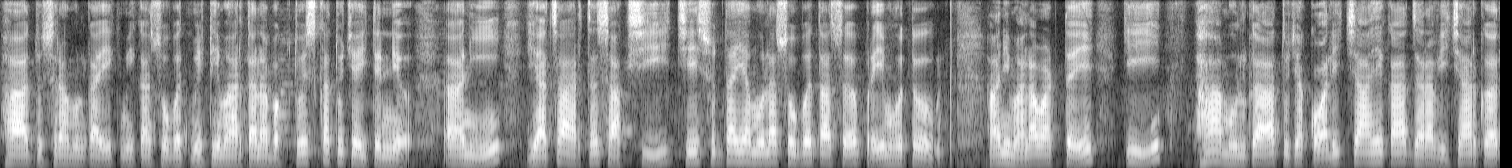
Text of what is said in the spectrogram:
हा दुसरा मुलगा एकमेकांसोबत मिठी मारताना बघतोयस का तू चैतन्य? आणि याचा अर्थ साक्षीचे सुद्धा या मुलासोबत असं प्रेम होतं. आणि मला वाटतंय की हा मुलगा तुझ्या कॉलेजचा आहे का? जरा विचार कर.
